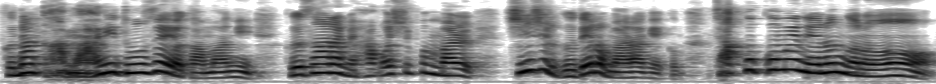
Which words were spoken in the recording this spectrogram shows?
그냥 가만히 두세요 가만히. 그 사람이 하고 싶은 말 진실 그대로 말하게끔. 자꾸 꾸며내는 거는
